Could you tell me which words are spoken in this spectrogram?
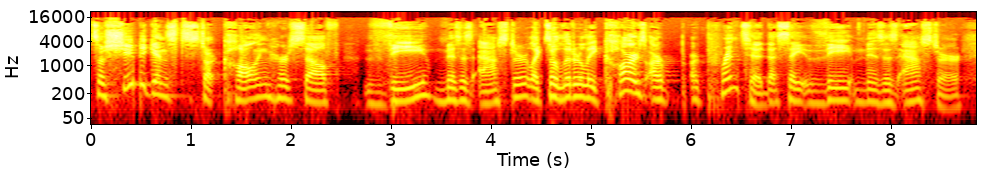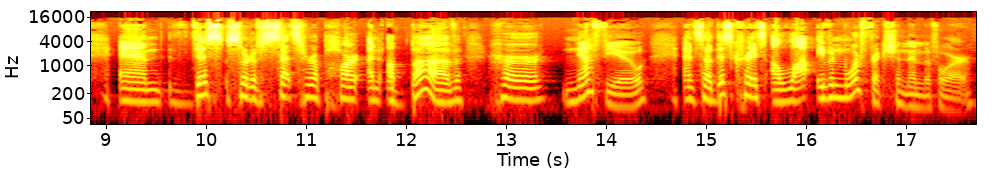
So she begins to start calling herself the Mrs. Astor. Like so, literally, cards are are printed that say the Mrs. Astor, and this sort of sets her apart and above her nephew, and so this creates a lot, even more friction than before.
